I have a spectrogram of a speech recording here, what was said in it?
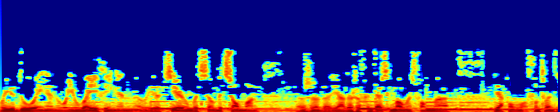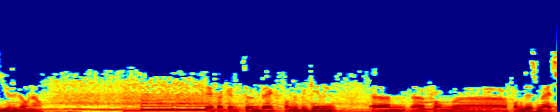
what you're doing and what you're waving and what you're cheering with some with someone. Those are the, yeah, those are fantastic moments from uh, yeah from from 20 years ago now if I can turn back from the beginning um, uh, from uh, from this match,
